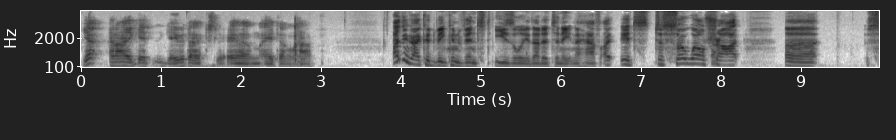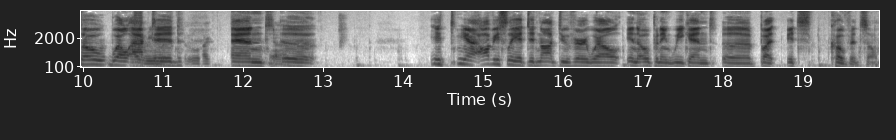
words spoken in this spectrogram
Yeah, and I gave, gave it actually an eight and a half. I think I could be convinced easily that it's an eight and a half. I, it's just so well shot, uh, so well I really acted, like- and Yeah. uh, it yeah obviously it did not do very well in the opening weekend, uh, but it's COVID, so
